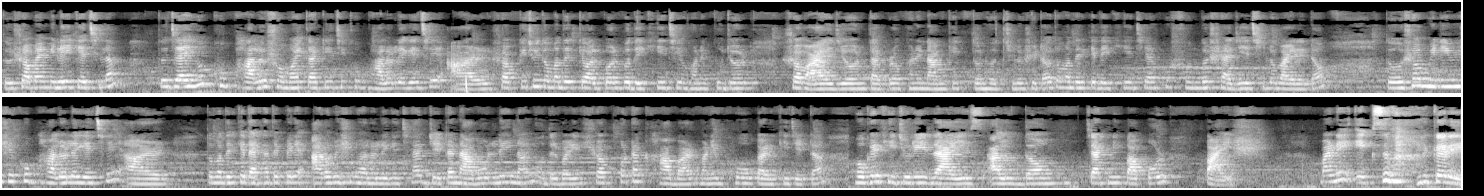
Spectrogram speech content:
তো সবাই মিলেই গেছিলাম। তো যাই হোক, খুব ভালো সময় কাটিয়েছি, খুব ভালো লেগেছে। আর সব কিছুই তোমাদেরকে অল্প অল্প দেখিয়েছি, ওখানে পুজোর সব আয়োজন, তারপর ওখানে নাম কীর্তন হচ্ছিল, সেটাও তোমাদেরকে দেখিয়েছি। আর খুব সুন্দর সাজিয়েছিল বাইরেটাও। তো সব মিলিয়ে মিশে খুব ভালো লেগেছে। আর তোমাদেরকে দেখাতে পেরে আরও বেশি ভালো লেগেছে। আর যেটা না বললেই নয়, ওদের বাড়ির সবকটা খাবার মানে ভোগ আর কি যেটা, ভোগের খিচুড়ি, রাইস, আলুর দম, চাটনি, পাঁপড়, পায়েস। মানে এক্সে বার্গারে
